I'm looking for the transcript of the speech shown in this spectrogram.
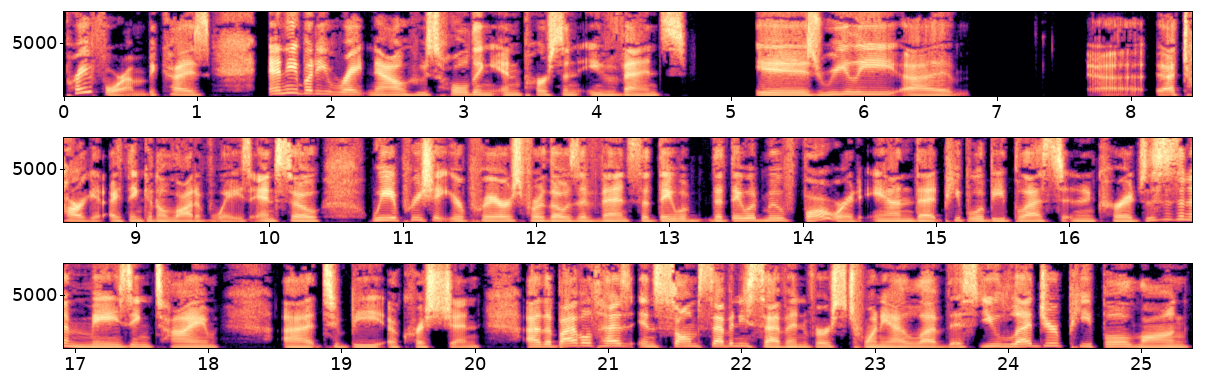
pray for them because anybody right now who's holding in-person events is really uh, a target, I think, in a lot of ways. And so we appreciate your prayers for those events that they would, that they would move forward and that people would be blessed and encouraged. This is an amazing time. Uh, to be a Christian. Uh, the Bible says in Psalm 77 verse 20, I love this. You led your people along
